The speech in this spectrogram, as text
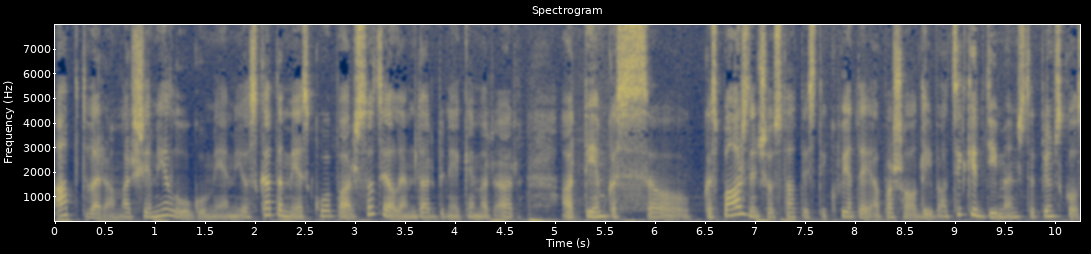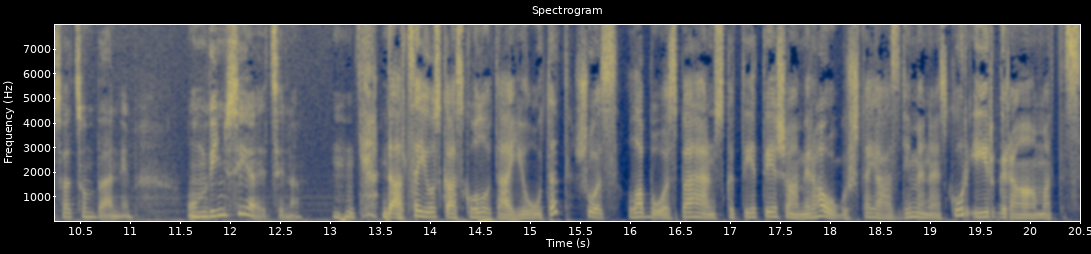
aptveram ar šiem ielūgumiem, jo skatāmies kopā ar sociālajiem darbiniekiem, ar, ar, ar tiem, kas, uh, kas pārzina šo statistiku vietējā pašvaldībā, cik ir ģimenes ar pirmskolas vecuma bērniem, un viņus ieaicinām. Dāca, jūs kā skolotāji jūtat šos labos bērnus, ka tie tiešām ir auguši tajās ģimenēs, kur ir grāmatas,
